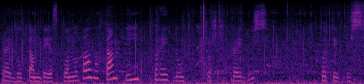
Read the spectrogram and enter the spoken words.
пройду там, де я спланувала, там і пройду. Трошки пройдусь, подивлюсь.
